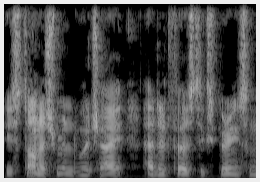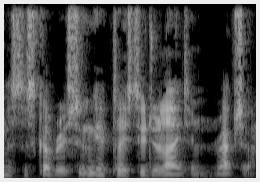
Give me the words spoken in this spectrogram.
The astonishment which I had at first experienced on this discovery soon gave place to delight and rapture.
